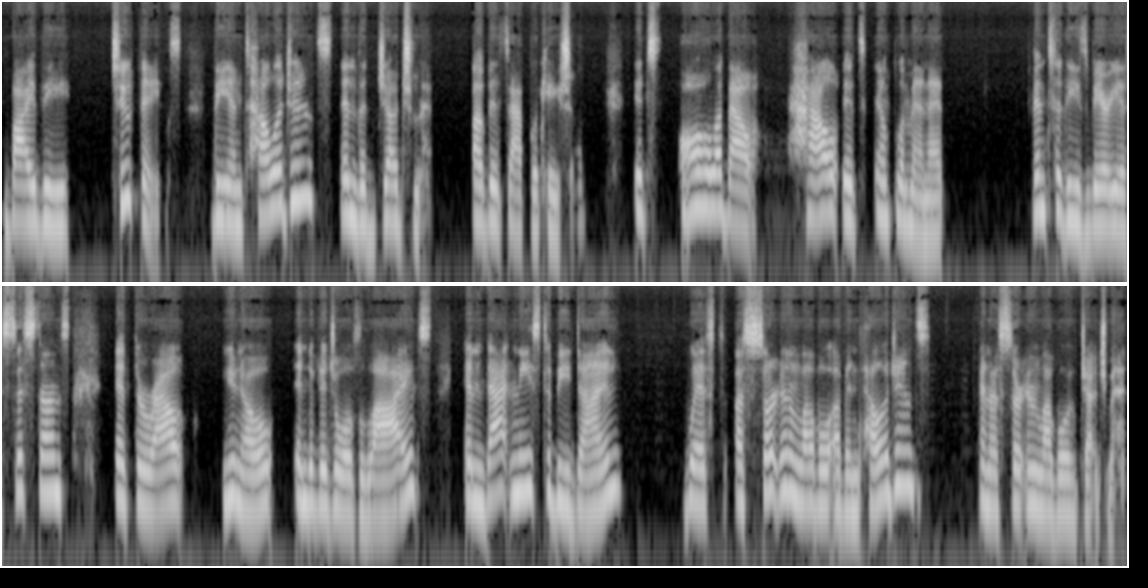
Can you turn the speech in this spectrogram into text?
by the two things the intelligence and the judgment of its application. It's all about how it's implemented into these various systems and throughout, you know, individuals' lives. And that needs to be done with a certain level of intelligence and a certain level of judgment.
